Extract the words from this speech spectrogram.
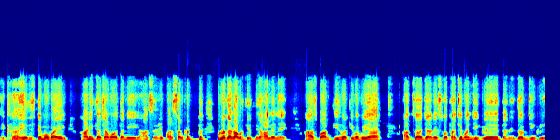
एक हे दिसते मोबाईल आणि त्याच्यामुळे त्यांनी आज हे फार संकट पूर्ण जगावरती आलेलं आहे. आज पान तीन वरती बघूया. आजचं ज्याने स्वतःचे मन जिंकले त्याने जग जिंकले.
